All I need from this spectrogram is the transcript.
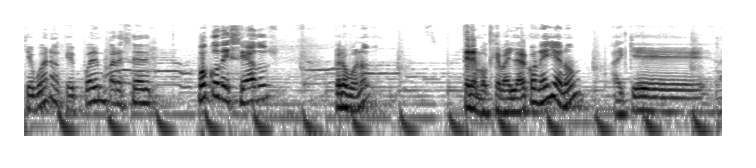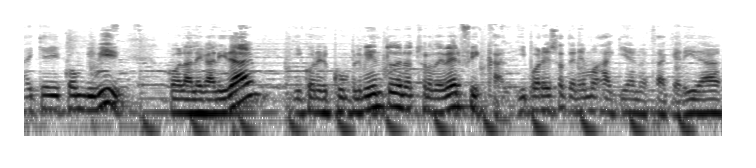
que bueno, que pueden parecer poco deseados, pero bueno, tenemos que bailar con ella, ¿no? Hay que, hay que convivir con la legalidad y con el cumplimiento de nuestro deber fiscal. Y por eso tenemos aquí a nuestra querida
